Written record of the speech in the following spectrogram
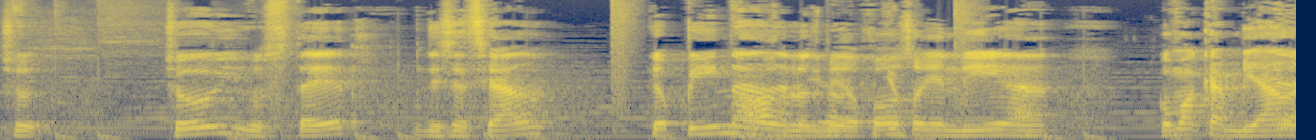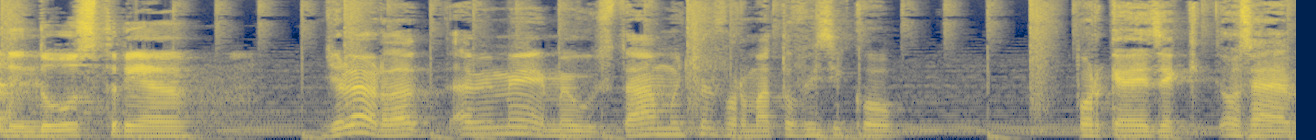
Chu- Chuy, usted, licenciado, ¿qué opina No, de los yo- videojuegos yo- hoy en día? ¿Cómo ha cambiado la industria? Yo la verdad, a mí me, me gustaba mucho el formato físico porque desde, que- o sea,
